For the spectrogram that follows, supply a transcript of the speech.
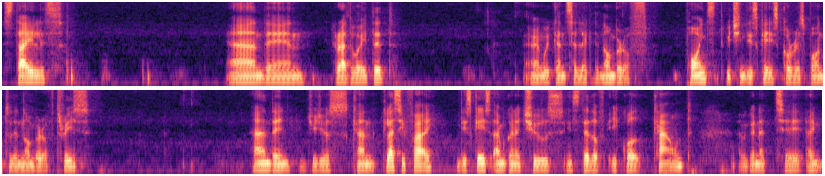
styles, and then graduated. And we can select the number of points, which in this case correspond to the number of trees. And then you just can classify. In this case, I'm gonna choose instead of equal count. I'm gonna I'm,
